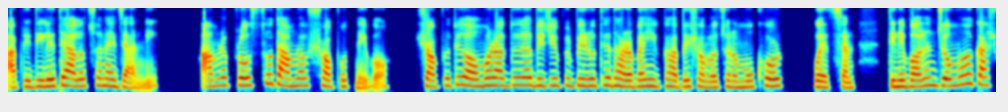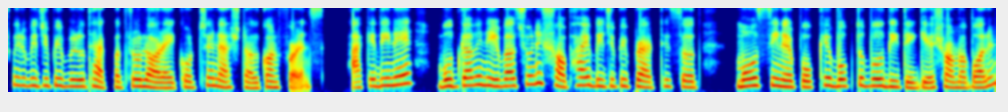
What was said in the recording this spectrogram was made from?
আপনি দিল্লিতে আলোচনায় যাননি। আমরা প্রস্তুত, আমরাও শপথ নেব। সম্প্রতি অমর আবদুল্লাহ বিজেপির বিরুদ্ধে ধারাবাহিকভাবে সমালোচনা মুখর হয়েছেন। তিনি বলেন, জম্মু ও কাশ্মীর বিজেপির বিরুদ্ধে একমাত্র লড়াই করছে ন্যাশনাল কনফারেন্স একই দিনে বুধগামী নির্বাচনী সভায় বিজেপি প্রার্থী সৈয়দ মহসিনের পক্ষে বক্তব্য দিতে গিয়ে শর্মা বলেন,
